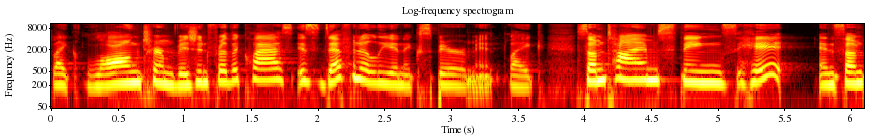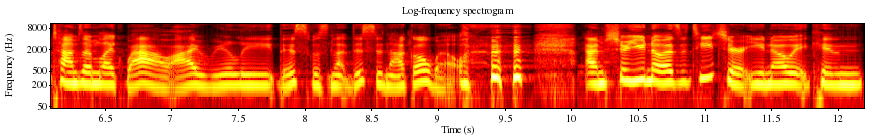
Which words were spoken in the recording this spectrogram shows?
like long-term vision for the class it's definitely an experiment. Like sometimes things hit And sometimes I'm like, wow, I really this was not this did not go well. I'm sure you know as a teacher, you know, it can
